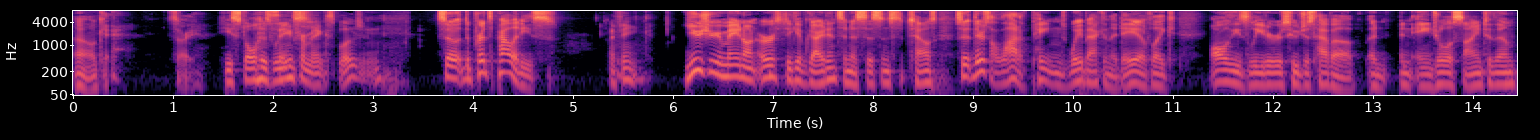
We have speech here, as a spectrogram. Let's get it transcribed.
Oh, okay. Sorry. He stole his wings. from an explosion, So the principalities I think. Usually remain on Earth to give guidance and assistance to towns. So there's a lot of paintings way back in the day of like all these leaders who just have a an, an angel assigned to them.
